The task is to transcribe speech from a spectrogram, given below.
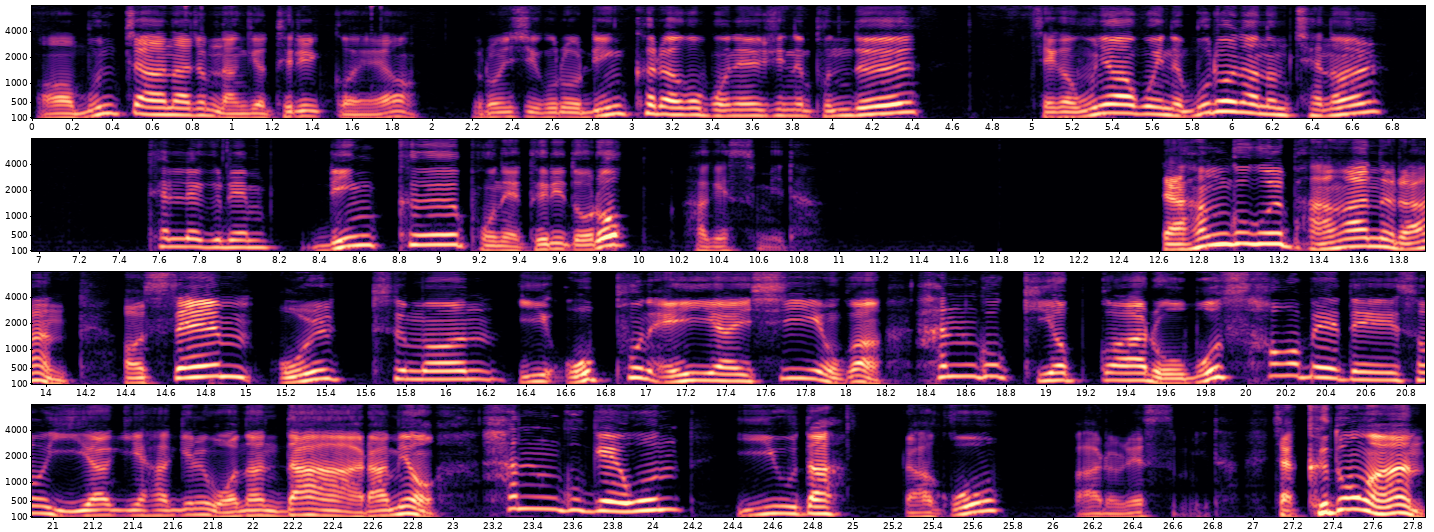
어, 문자 하나 좀 남겨 드릴 거예요. 이런 식으로 링크라고 보내주시는 분들 제가 운영하고 있는 무료 나눔 채널 텔레그램 링크 보내드리도록 하겠습니다. 자, 한국을 방한을 한 어, 샘 올트먼 이 오픈 AI CEO가 한국 기업과 로봇 사업에 대해서 이야기하길 원한다라며 한국에 온 이유다라고 말을 했습니다. 자, 그동안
